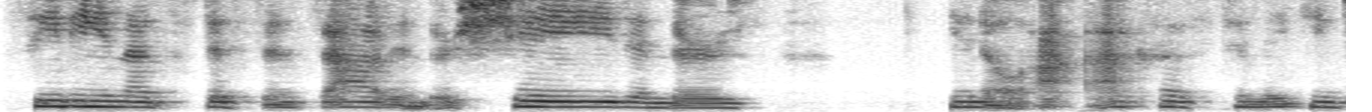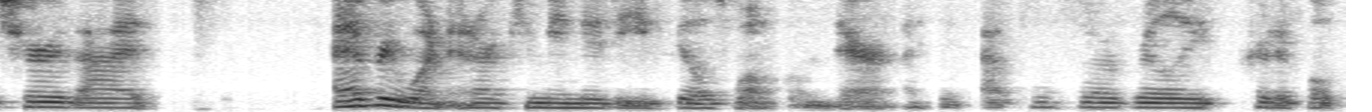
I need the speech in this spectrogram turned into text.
seating that's distanced out and there's shade and there's you know, a- access to making sure that everyone in our community feels welcome there. I think that's also a really critical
